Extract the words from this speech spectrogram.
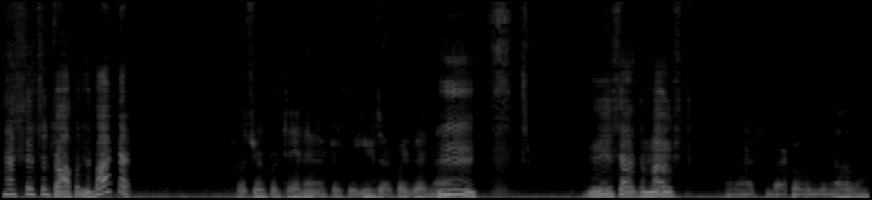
That's just a drop in the bucket. So I should put ten in it because we use that quite a bit now. Mm. We use that the most. I might have to go back over and get another one.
